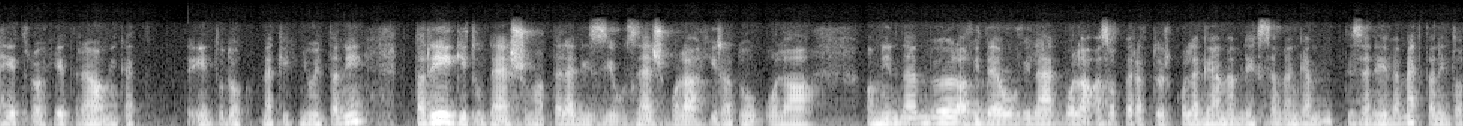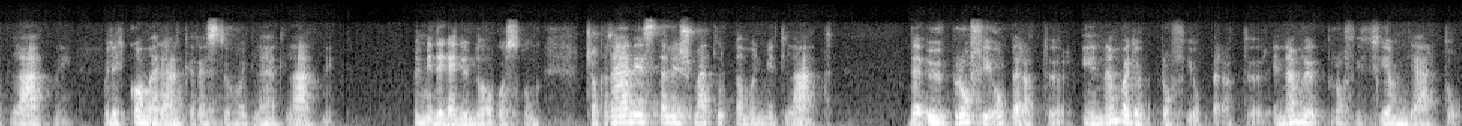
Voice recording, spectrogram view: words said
hétről hétre, amiket én tudok nekik nyújtani. A régi tudásom a televíziózásból, a híradóból, a, a mindenből, a videóvilágból, az operatőr kollégám, emlékszem engem tizenéve megtanított látni, hogy egy kamerán keresztül hogy lehet látni. Mi mindig együtt dolgoztunk. Csak ránéztem, és már tudtam, hogy mit lát. De ő profi operatőr. Én nem vagyok profi operatőr. Én nem vagyok profi filmgyártó.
